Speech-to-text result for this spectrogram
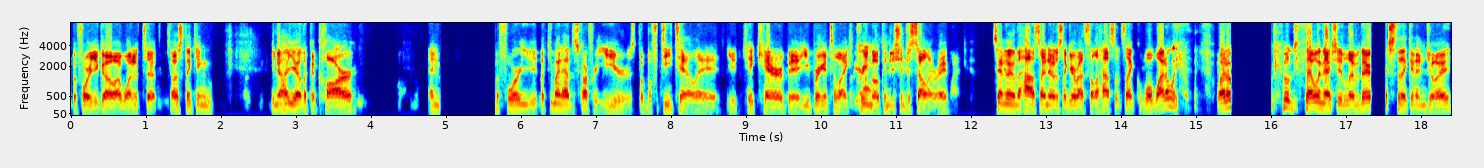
before you go, I wanted to. I was thinking, you know how you have like a car, before you like you might have this car for years, but before detail it, you take care of it, you bring it to like Yeah. primo condition to sell it, right? Same thing with the house. I noticed like you're about to sell a house. It's like, well, why don't we? Why don't people do that when they actually live there so they can enjoy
